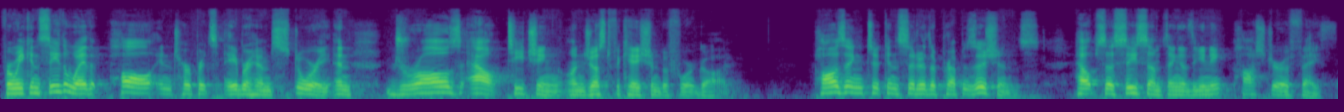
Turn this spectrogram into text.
For we can see the way that Paul interprets Abraham's story and draws out teaching on justification before God. Pausing to consider the prepositions helps us see something of the unique posture of faith.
